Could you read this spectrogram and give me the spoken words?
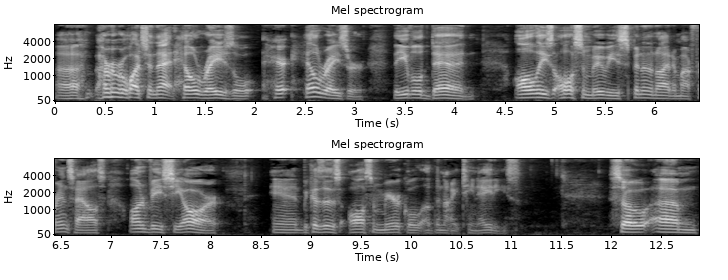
Uh, I remember watching that Hellraiser, Hellraiser, The Evil Dead, all these awesome movies. Spending the night at my friend's house on VCR, and because of this awesome miracle of the 1980s. So, um,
